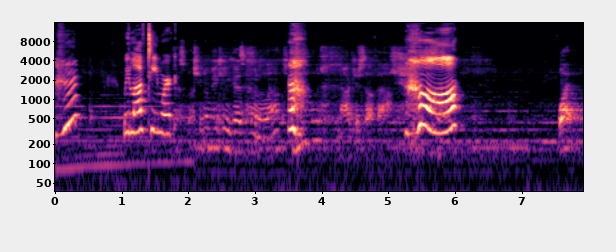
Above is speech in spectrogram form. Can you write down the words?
Mm-hmm. we love teamwork. That's not. You know, making you guys having a lounge. Knock yourself out. Aww. What?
